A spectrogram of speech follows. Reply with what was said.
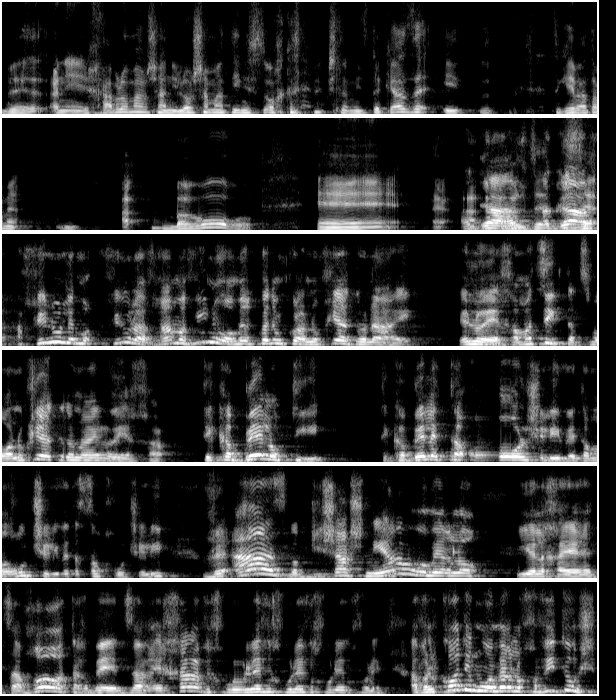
ואני חייב לומר שאני לא שמעתי ניסוח כזה, כשאתה מסתכל על זה, זה כאילו אתה אומר, ברור. אה, אגב, זה, אגב, זה... אפילו, אפילו לאברהם אבינו הוא אומר, קודם כל, אנוכי אדוני, אלוהיך, מציג את עצמו, אנוכי אדוני אלוהיך, תקבל אותי, תקבל את העול שלי ואת המרות שלי ואת הסמכות שלי, ואז בפגישה השנייה הוא אומר לו, יהיה לך ארץ אבות, הרבה את זרעך וכולי וכולי וכולי וכולי. אבל קודם הוא אומר לו, חביתוש,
